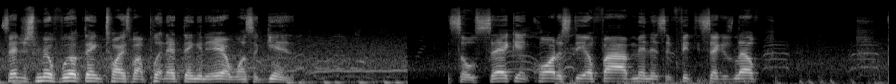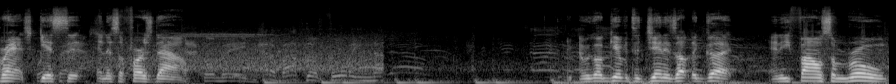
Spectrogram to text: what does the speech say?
Cedric Smith will think twice about putting that thing in the air once again. So second quarter still 5 minutes and 50 seconds left. Branch gets it, and it's a first down. And we're going to give it to Jennings up the gut. And he found some room,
